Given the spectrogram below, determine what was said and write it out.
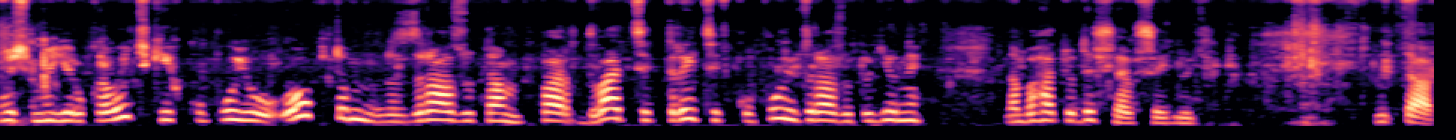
Ось мої рукавички, їх купую оптом, зразу там пар 20-30 купую зразу, тоді вони набагато дешевше йдуть. Так.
